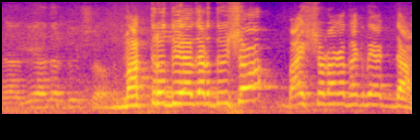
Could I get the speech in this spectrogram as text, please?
হ্যাঁ 2200 মাত্র দুই হাজার দুইশো বাইশশো টাকা থাকবে একদম।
